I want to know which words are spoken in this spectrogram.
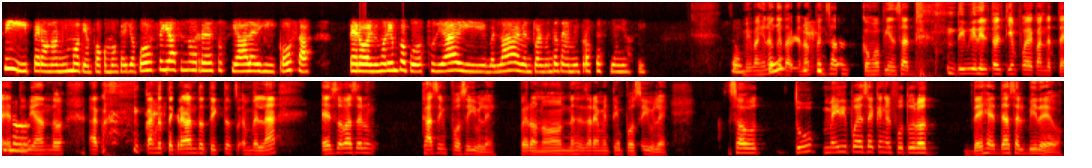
sí, pero no al mismo tiempo. Como que yo puedo seguir haciendo redes sociales y cosas, pero al mismo tiempo puedo estudiar y, ¿verdad? Eventualmente tener mi profesión y así. Me imagino que todavía no has pensado en cómo piensas dividir todo el tiempo de cuando estés estudiando a cuando estés grabando TikToks. En verdad, eso va a ser un, casi imposible, pero no necesariamente imposible. So, tú, maybe puede ser que en el futuro dejes de hacer video.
